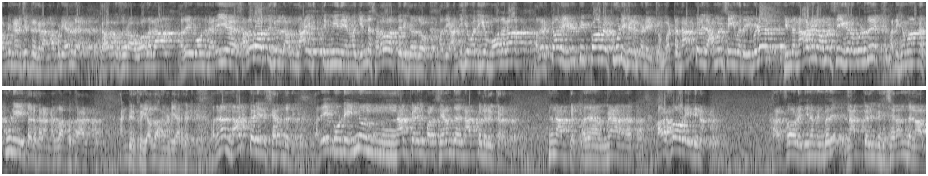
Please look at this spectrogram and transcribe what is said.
அப்படின்னு நினச்சிட்டு இருக்கிறாங்க. அப்படி அல்ல. கஹப்பு சூரா ஓதலாம். அதே போன்று நிறைய செலவாத்துகள் அந்த நாயகத்தின் மீது எனக்கு என்ன செலவா தெரிகிறதோ அதை அதிகம் அதிகம் ஓதலாம். அதற்கான இரட்டிப்பான கூலிகள் கிடைக்கும். மற்ற நாட்களில் அமல் செய்வதை விட இந்த நாளில் அமல் செய்கிற பொழுது அதிகமான கூலியை தருகிறான் அல்லாஹு தாலா அன்பிற்குரிய அல்லாஹனுடையார்களே அதனால் நாட்களில் சிறந்தது. அதே போன்று இன்னும் நாட்களில் பல சிறந்த நாட்கள் இருக்கிறது. இந்த நாட்கள். அது அரஃபாவுடைய தினம். அரஃபாவுடைய தினம் என்பது நாட்களில் மிக சிறந்த நாள்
